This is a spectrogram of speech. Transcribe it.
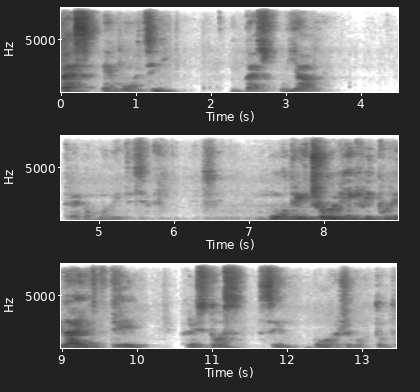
без емоцій без уяви треба молитися. Мудрий чоловік відповідає, ти Христос, Син Бога Живого. Тобто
